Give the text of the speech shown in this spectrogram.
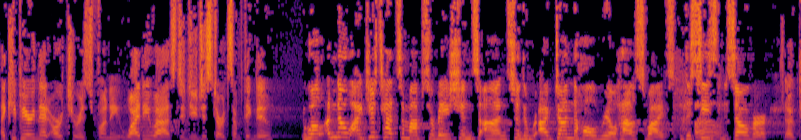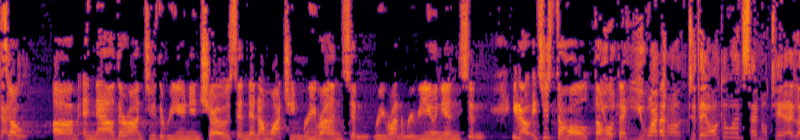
I keep hearing that Archer is funny. Why do you ask? Did you just start something new? Well, uh, no, I just had some observations on. So the, I've done the whole Real Housewives. The season is over. Okay. So, um, and now they're on to the reunion shows, and then I'm watching reruns and rerun reunions, and you know, it's just the whole the you, whole thing. You watch But- all? Do they all go on simultaneously?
